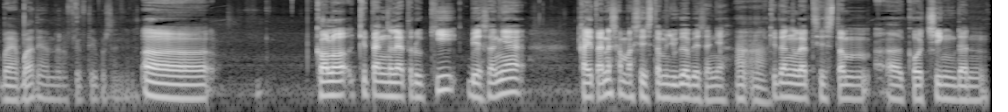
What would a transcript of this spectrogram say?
banyak banget yang under 50%? eh kalau kita ngeliat rookie biasanya kaitannya sama sistem juga biasanya. Heeh. Kita ngeliat sistem eh, coaching dan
